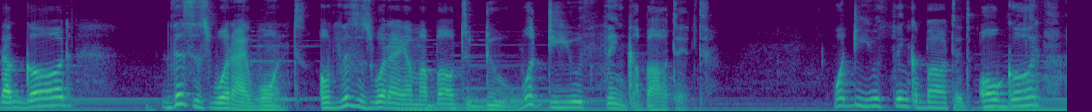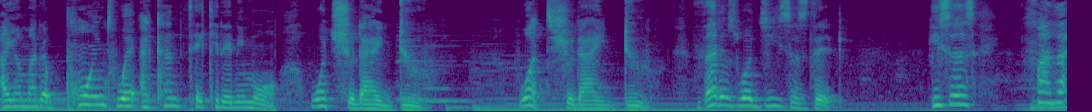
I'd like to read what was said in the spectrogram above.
that God, this is what I want, or this is what I am about to do. What do you think about it? What do you think about it? Oh God, I am at a point where I can't take it anymore. What should I do? What should I do? That is what Jesus did. He says, Father,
